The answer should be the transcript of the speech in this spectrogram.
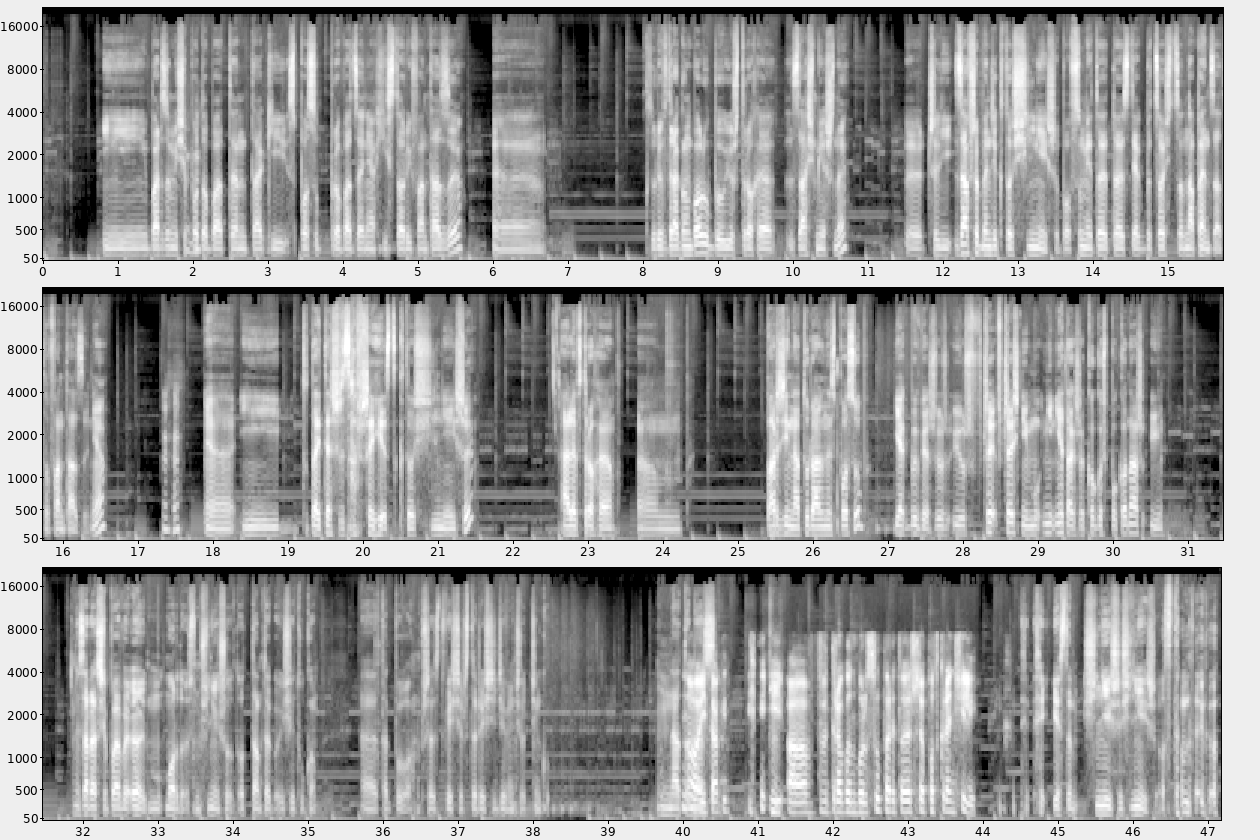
I bardzo mi się mhm. podoba ten taki sposób prowadzenia historii fantazy, e, który w Dragon Ballu był już trochę zaśmieszny, e, czyli zawsze będzie ktoś silniejszy, bo w sumie to, to jest jakby coś, co napędza to fantazy, nie? Mhm. E, I tutaj też zawsze jest ktoś silniejszy, ale w trochę bardziej naturalny sposób. Jakby wiesz, już, już wcze wcześniej, mu, nie, nie, tak, że kogoś pokonasz i zaraz się pojawia, ej, mordo, jestem silniejszy od, od tamtego i się tłuką. E, tak było przez 249 odcinków. Natomiast... No i tak, i, i, a w Dragon Ball Super to jeszcze podkręcili. Jestem silniejszy, silniejszy od tamtego.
